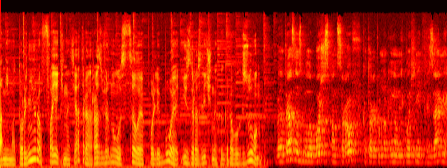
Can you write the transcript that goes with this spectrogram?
Помимо турниров, в фойе кинотеатра развернулось целое поле боя из различных игровых зон. В этот раз у нас было больше спонсоров, которые помогли нам неплохими призами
